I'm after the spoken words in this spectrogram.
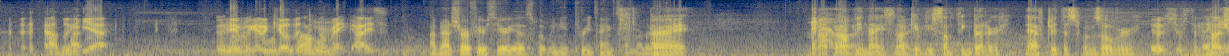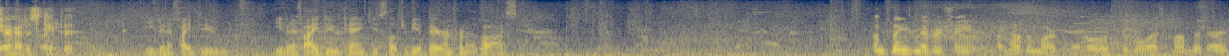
Hell not- yeah. Hey, we we gotta kill the much in common. torment, guys. I'm not sure if you're serious, but we need three tanks on Mother. All right. I'll I'll be nice and I'll give you something better after this one's over. It was just an I'm idea. not sure how to skip right? it. Even if I do, even if I do tank, you still have to be a bear in front of the boss. Some things never change on how the mark goes for the last mob that died.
